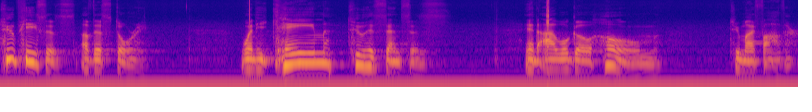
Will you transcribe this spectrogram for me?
Two pieces of this story. When he came to his senses, and I will go home to my father.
